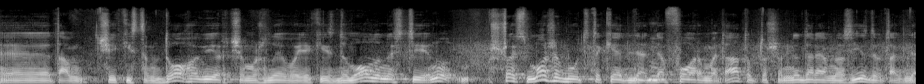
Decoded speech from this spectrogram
е, Там, чи якийсь там договір, чи можливо якісь домовленості. Ну, щось може бути таке для, для форми, та? тобто, що не даремно з'їздив так для,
